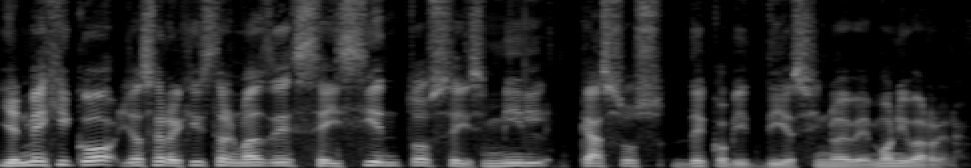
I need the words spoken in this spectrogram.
Y en México ya se registran más de 606 mil casos de COVID-19. Moni Barrera.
